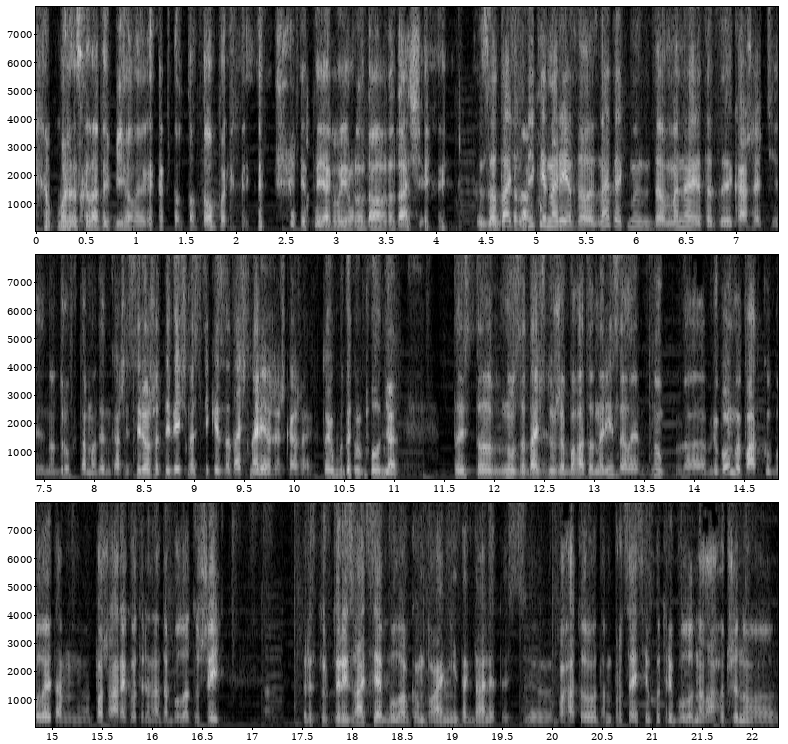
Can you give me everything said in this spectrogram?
можна сказати, бігали топи, і ти якби їм роздавав задачі. Задач Тогда- стільки нарізали. Знаєте, як ми в мене этот, кажуть, ну друг там один каже: Сережа, ти вічно стільки задач наріжеш, каже, хто їх буде виконувати? Тобто, то, ну, задач дуже багато нарізали. Ну, е, в будь-якому випадку були там пожари, котрі треба було тушити, реструктуризація була в компанії і так далі. Тобто, е, багато там процесів, котрі було налагоджено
